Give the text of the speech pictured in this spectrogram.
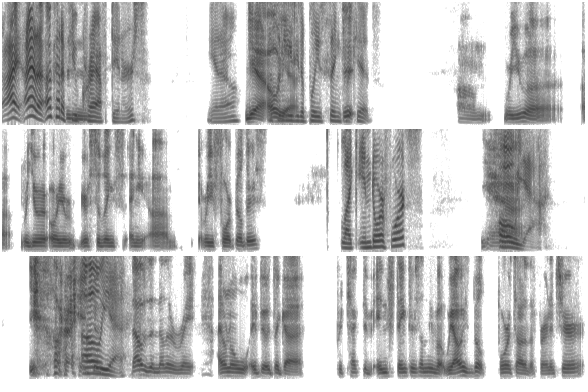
I I had a, I've had a few mm-hmm. Kraft Dinners. You know. Yeah. It's oh, an yeah. easy to please thing for Did, kids. Um, were you uh, uh were you or your your siblings any um were you fort builders? Like indoor forts? Yeah. Oh yeah. Yeah. All right. Oh yeah. That was another rate. I don't know if it was like a protective instinct or something, but we always built forts out of the furniture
